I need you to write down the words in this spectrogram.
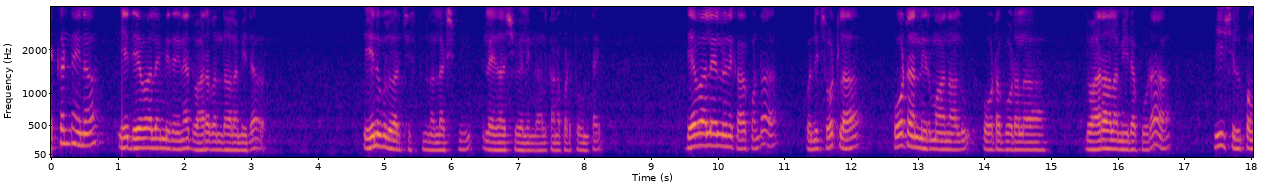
ఎక్కడైనా ఏ దేవాలయం మీదైనా ద్వారబంధాల మీద ఏనుగులు అర్చిస్తున్న లక్ష్మి లేదా శివలింగాలు కనపడుతూ ఉంటాయి. దేవాలయంలోనే కాకుండా కొన్ని చోట్ల కోట నిర్మాణాలు కోట గోడల ద్వారాల మీద కూడా ఈ శిల్పం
